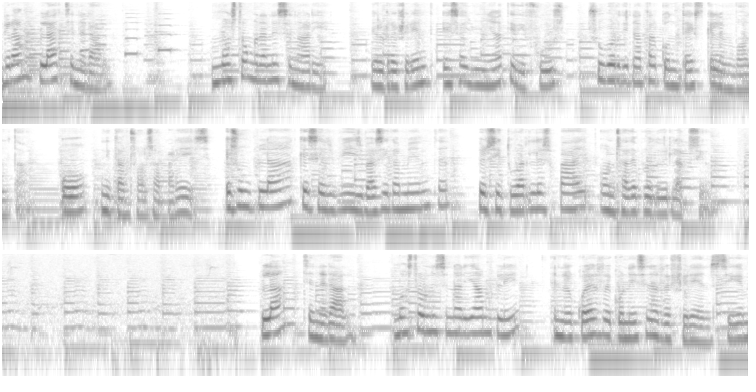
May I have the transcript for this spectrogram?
Gran pla general. Mostra un gran escenari. El referent és allunyat i difús, subordinat al context que l'envolta, o ni tan sols apareix. És un pla que serveix bàsicament per situar l'espai on s'ha de produir l'acció. Pla general. Mostra un escenari ampli en el qual es reconeixen els referents, siguin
